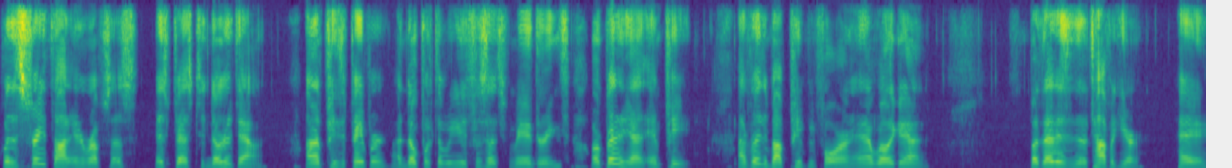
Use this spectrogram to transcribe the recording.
When a stray thought interrupts us, it's best to note it down on a piece of paper, a notebook that we use for such meanderings, or better yet, in Pete. I've written about Pete before, and I will again. But that isn't the topic here. Hey,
